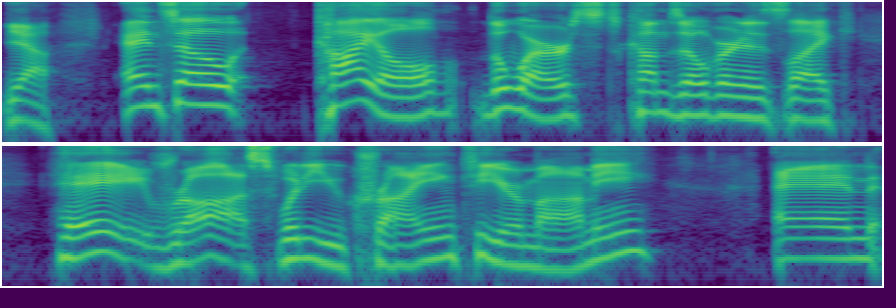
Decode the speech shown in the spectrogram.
Yeah. And so Kyle, the worst, comes over and is like, Hey, Ross, what are you crying to your mommy? And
